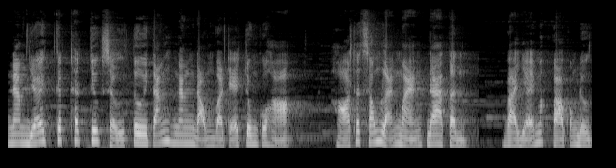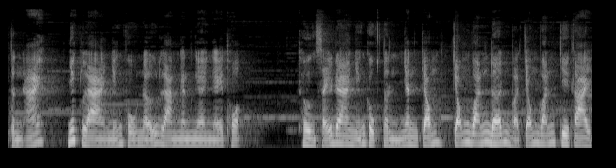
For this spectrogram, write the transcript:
Nam giới kích thích trước sự tươi tắn, năng động và trẻ trung của họ. Họ thích sống lãng mạn, đa tình và dễ mắc vào con đường tình ái, nhất là những phụ nữ làm ngành nghề nghệ thuật. Thường xảy ra những cuộc tình nhanh chóng chóng vánh đến và chóng vánh chia tay.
